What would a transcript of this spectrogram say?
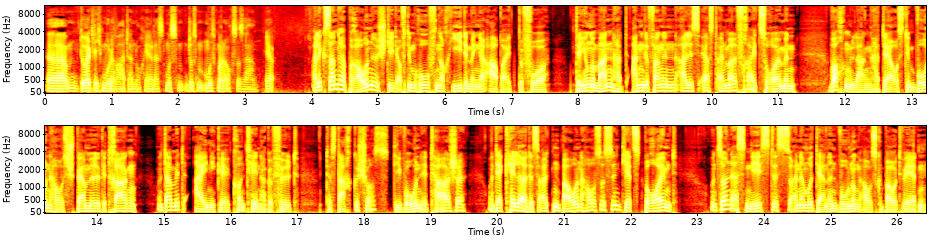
äh, deutlich moderater noch. Ja, das muss, das muss man auch so sagen. Ja. Alexander Braune steht auf dem Hof noch jede Menge Arbeit bevor. Der junge Mann hat angefangen, alles erst einmal freizuräumen. Wochenlang hat er aus dem Wohnhaus Sperrmüll getragen und damit einige Container gefüllt. Das Dachgeschoss, die Wohnetage und der Keller des alten Bauernhauses sind jetzt beräumt und sollen als nächstes zu einer modernen Wohnung ausgebaut werden.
